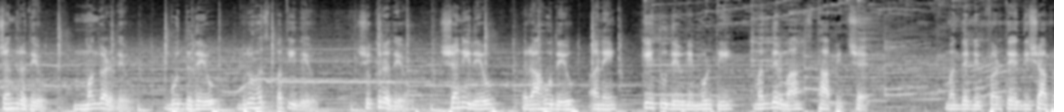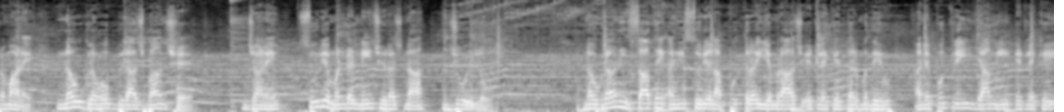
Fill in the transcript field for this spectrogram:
ચંદ્રદેવ, મંગળદેવ, બુદ્ધદેવ, બૃહસ્પતિદેવ, શુક્રદેવ, શનિદેવ, રાહુદેવ અને કેતુદેવની મૂર્તિ મંદિરમાં સ્થાપિત છે. મંદિરની ફરતે દિશા પ્રમાણે નવ ગ્રહો બિરાજમાન છે. જાણે સૂર્યમંડળની જ રચના જોઈ લો. નવગ્રહની સાથે અહીં સૂર્યના પુત્ર યમરાજ એટલે કે ધર્મદેવ અને પુત્રી યામી એટલે કે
